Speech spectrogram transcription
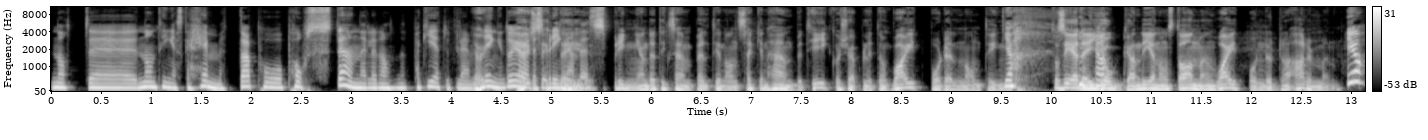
något, eh, någonting jag ska hämta på posten eller någon paketutlämning. då gör har jag det sett dig springandes. springande till exempel till någon second hand-butik och köper en liten whiteboard eller någonting. Ja. Så ser jag dig Ja. joggande genom stan med en whiteboard under armen. Ja,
